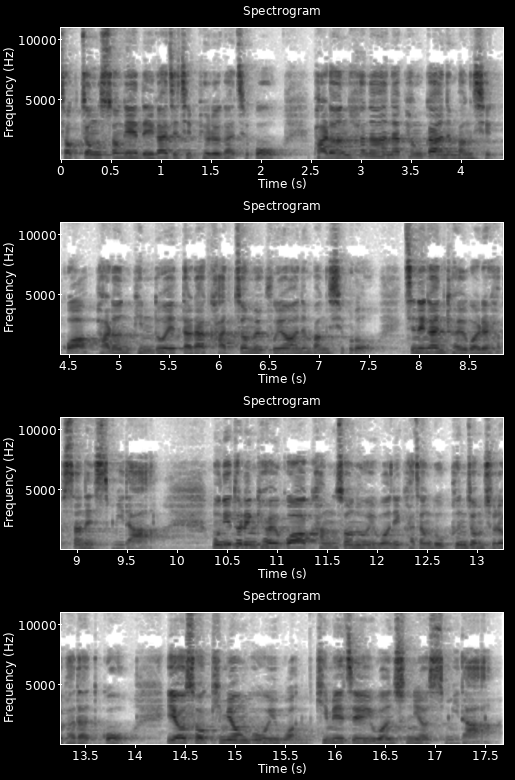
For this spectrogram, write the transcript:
적정성의 네 가지 지표를 가지고 발언 하나하나 평가하는 방식과 발언 빈도에 따라 가점을 부여하는 방식으로 진행한 결과를 합산했습니다. 모니터링 결과 강선우 의원이 가장 높은 점수를 받았고 이어서 김영호 의원, 김혜지 의원 순이었습니다.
